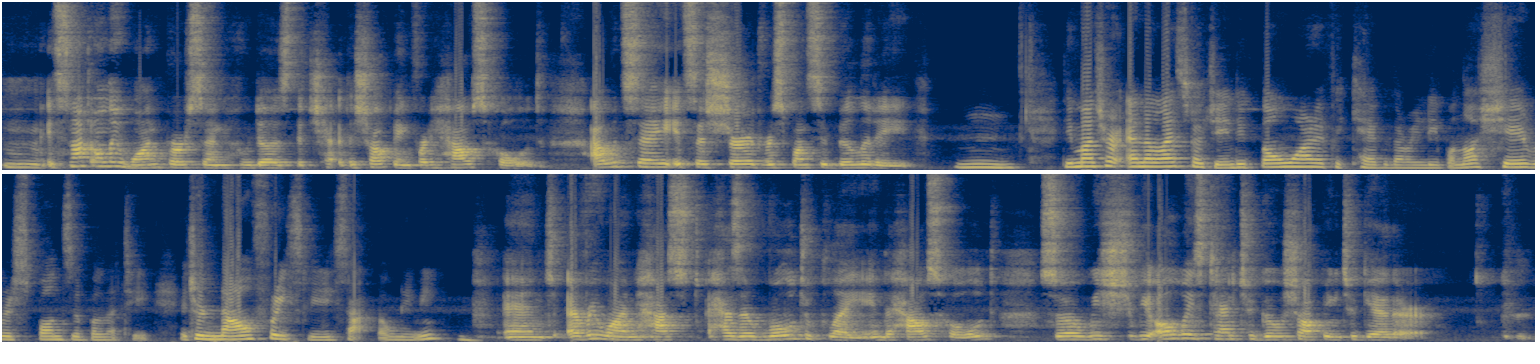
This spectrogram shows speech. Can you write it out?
mm, it's not only one person who does the, ch- the shopping for the household. I would say it's a shared responsibility. Mm. The mature analyzed in the Dongwari vocabulary but not share responsibility. It's a noun phrase me. And everyone has has a role to play in the household, so we sh- we always tend to go shopping together. Okay.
